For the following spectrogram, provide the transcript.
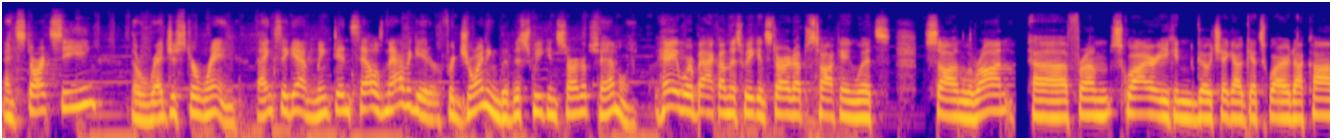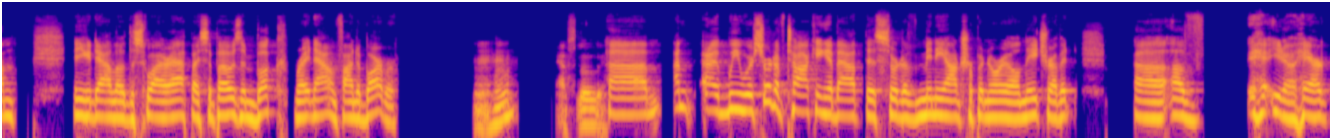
and start seeing the register ring. Thanks again, LinkedIn Sales Navigator, for joining the This Week in Startups family. Hey, we're back on This Week in Startups talking with Songe LaRon uh, from Squire. You can go check out getsquire.com and you can download the Squire app, I suppose, and book right now and find a barber. Mm-hmm. Absolutely. Um, I, we were sort of talking about this sort of mini entrepreneurial nature of it, uh, of you know hair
